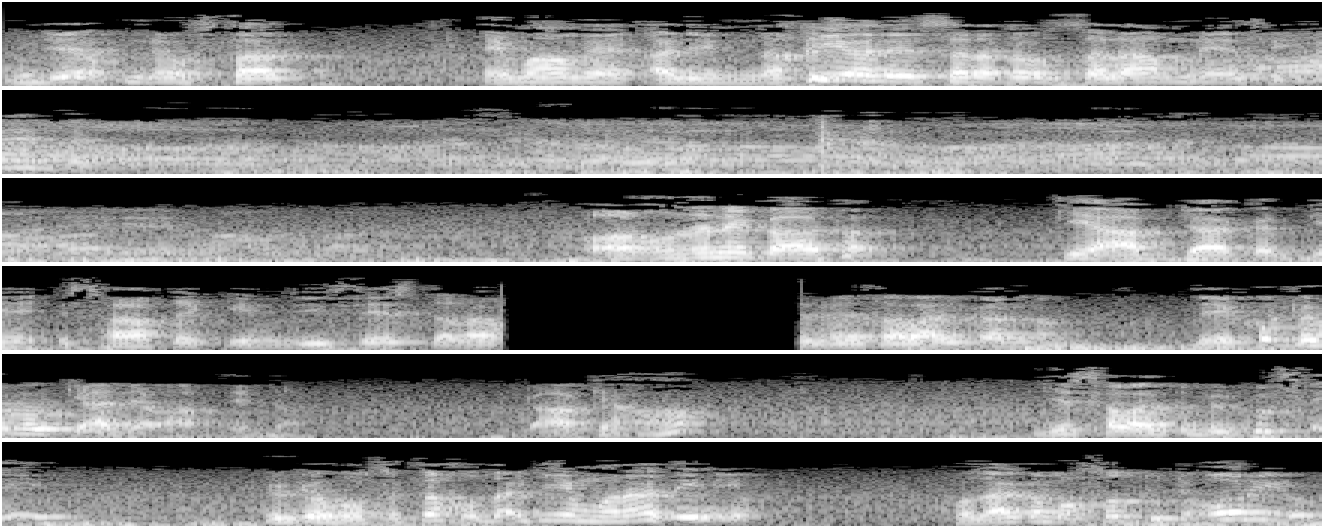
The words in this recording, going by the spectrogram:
मुझे अपने उस्ताद इमाम अली नकी सलाम ने सिखाया और उन्होंने कहा था कि आप जाकर के इसहाक किंदी से इस तरह सवाल करना। देखो फिर वो क्या जवाब देता। कहा कि हाँ ये सवाल तो बिल्कुल सही है। क्योंकि हो सकता है खुदा की ये मुराद ही नहीं हो। खुदा का मकसद कुछ और ही हो।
